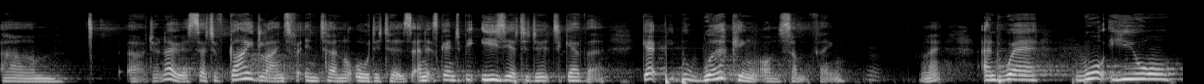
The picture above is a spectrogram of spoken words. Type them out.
um, uh, I don't know, a set of guidelines for internal auditors, and it's going to be easier to do it together. Get people working on something, right? And where what your,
